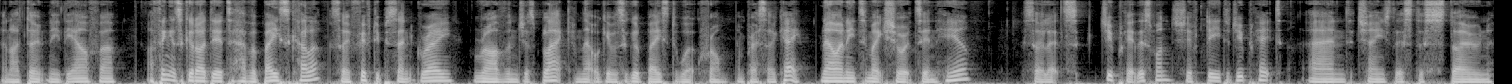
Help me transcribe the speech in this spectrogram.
And I don't need the alpha, I think it's a good idea to have a base color, so 50% gray rather than just black, and that will give us a good base to work from, and press OK. Now I need to make sure it's in here, so let's duplicate this one, Shift D to duplicate, and change this to stone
